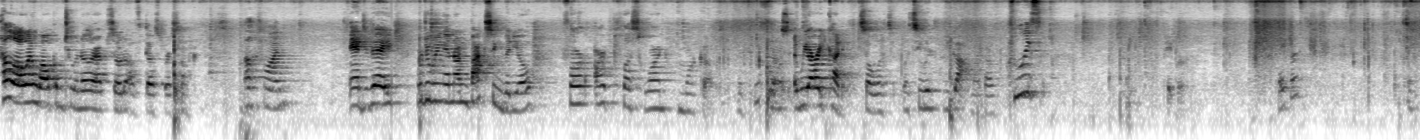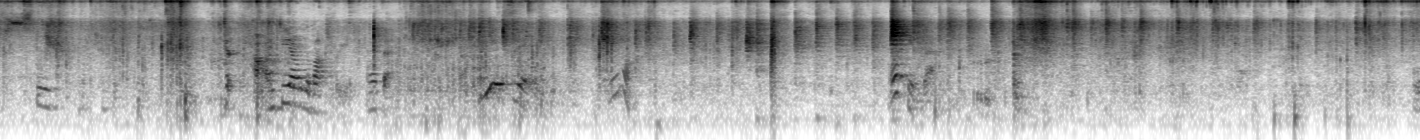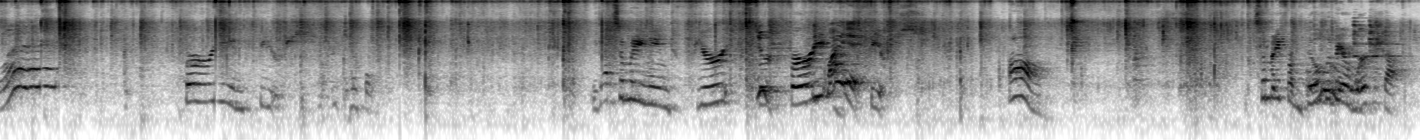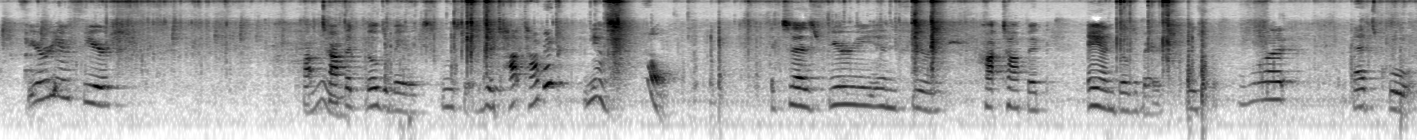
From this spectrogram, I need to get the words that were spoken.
Hello and welcome to another episode of Dos Bros Funkos. Plus one. And today we're doing an unboxing video for our plus one Marco. And we already cut it, so let's let's see what you got, Marco. Who is it? Paper. Paper? let's see. Here, I'll empty out of the box for you. I about that? Who is it? Yeah. What came back? What? Furry and fierce. Oh, be careful. We got somebody named Fury, Dude, Furry quiet. and Fierce. Oh. Somebody from Build-A-Bear Workshop. Fury and Fierce. Hot Mm. Topic Build-A-Bear exclusive. It's Hot Topic? Yeah. Oh. It says Fury and Fierce. Hot Topic and Build-A-Bear exclusive. What? That's cool.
